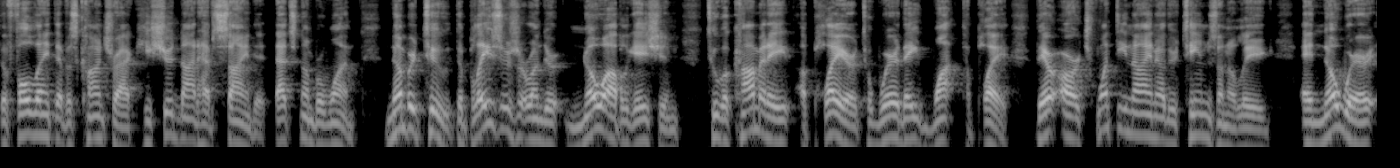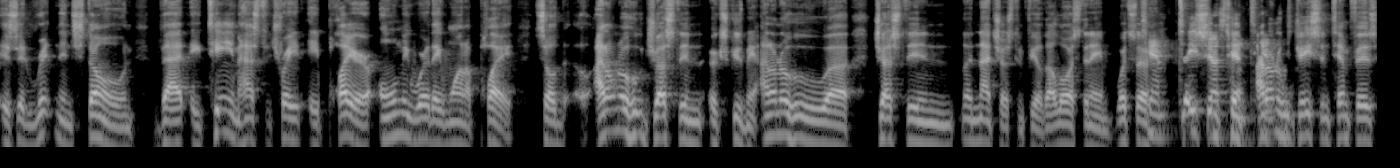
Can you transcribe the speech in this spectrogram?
the full length of his contract, he should not have signed it. That's number one. Number two, the Blazers are under no obligation to accommodate a player to where they want to play. There are 29 other teams in the league and nowhere is it written in stone that a team has to trade a player only where they want to play. So I don't know who Justin, excuse me, I don't know who uh, Justin, uh, not Justin Field. I lost the name. What's the Tim, Jason Justin Tim? I don't know who Jason Timpf is.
